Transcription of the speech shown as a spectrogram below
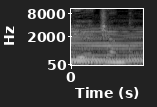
Audio Jungle.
